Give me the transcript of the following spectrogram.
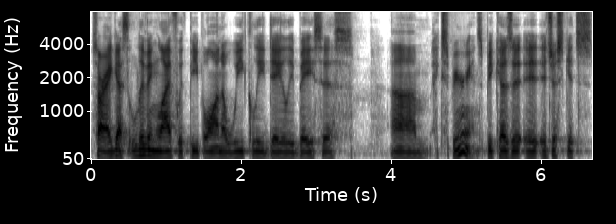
sorry, I guess living life with people on a weekly, daily basis um, experience because it, it, it just gets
